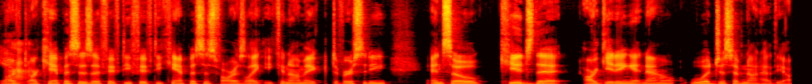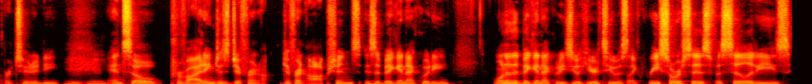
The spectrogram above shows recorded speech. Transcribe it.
Yeah. Our, our campus is a 50-50 campus as far as like economic diversity. And so kids that are getting it now would just have not had the opportunity. And so providing just different different options is a big inequity. One of the big inequities you'll hear too is like resources, facilities.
